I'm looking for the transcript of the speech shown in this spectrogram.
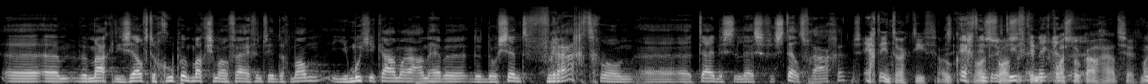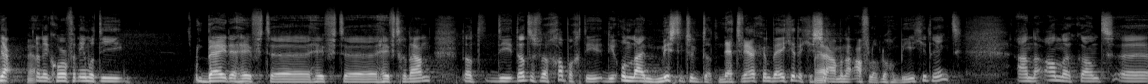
Eh, ehm, we maken diezelfde groepen, maximaal 25 man. Je moet je camera aan hebben. De docent vraagt gewoon eh, eh, tijdens de les, stelt vragen. Dus echt interactief. Ook echt zoals, interactief. Zoals het in het klaslokaal gaat, zeg maar. ja, en ik hoor van iemand die beide heeft, eh, heeft, eh, heeft gedaan. Dat, die, dat is wel grappig. Die, die online mist natuurlijk dat netwerk een beetje. Dat je Ja. samen na afloop nog een biertje drinkt. Aan de andere kant eh,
